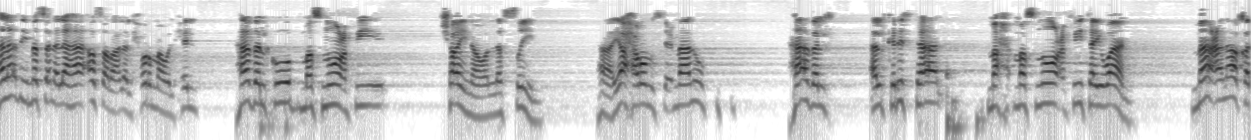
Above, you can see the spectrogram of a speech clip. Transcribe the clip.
هل هذه مسألة لها أثر على الحرمة والحل؟ هذا الكوب مصنوع في شاينا ولا الصين؟ ها يحرم استعماله؟ هذا الكريستال مصنوع في تايوان. ما علاقة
